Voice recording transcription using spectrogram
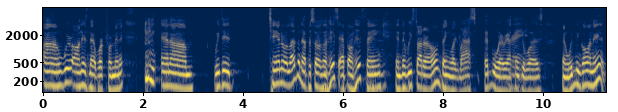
Um, we were on his network for a minute, and um, we did ten or eleven episodes on his ep- on his thing, and then we started our own thing like last February, I think it was, and we've been going in.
